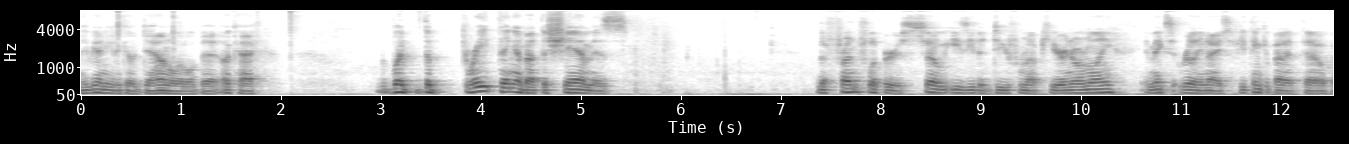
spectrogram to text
Maybe I need to go down a little bit. Okay. But the great thing about the sham is the front flipper is so easy to do from up here normally. It makes it really nice. If you think about it though,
